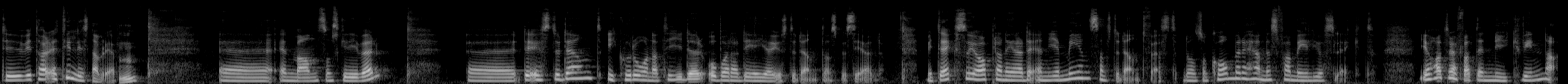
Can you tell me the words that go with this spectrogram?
Du, vi tar ett till lyssnarbrev. Mm. Eh, en man som skriver. Eh, det är student i coronatider och bara det gör ju studenten speciell. Mitt ex och jag planerade en gemensam studentfest. De som kommer är hennes familj och släkt. Jag har träffat en ny kvinna.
